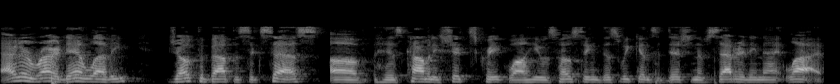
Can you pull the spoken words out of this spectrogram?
And writer Dan Levy joked about the success of his comedy Schitt's Creek while he was hosting this weekend's edition of Saturday Night Live.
